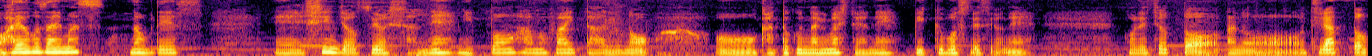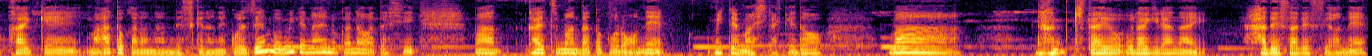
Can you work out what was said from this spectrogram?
おはようございます。のぶです。えー、新庄剛志さんね、日本ハムファイターズの監督になりましたよね。ビッグボスですよね。これちょっと、あの、ちらっと会見、まあ後からなんですけどね、これ全部見てないのかな、私。まあ、かいつまんだところをね、見てましたけど、まあ、期待を裏切らない派手さですよね。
